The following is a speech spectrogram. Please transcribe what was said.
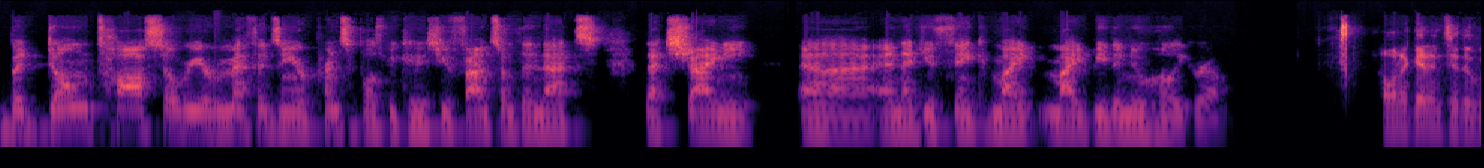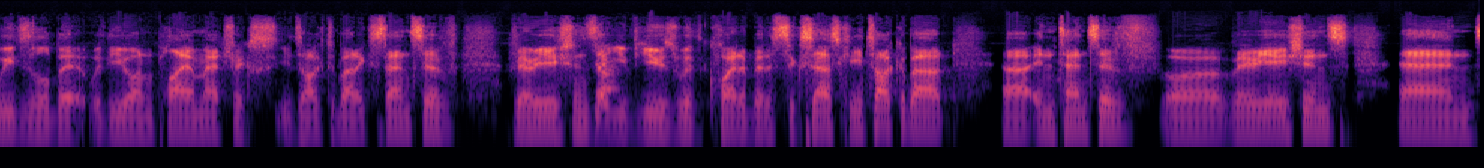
but don't toss over your methods and your principles because you found something that's that's shiny uh, and that you think might might be the new holy grail I want to get into the weeds a little bit with you on plyometrics. You talked about extensive variations yeah. that you've used with quite a bit of success. Can you talk about uh, intensive uh, variations and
